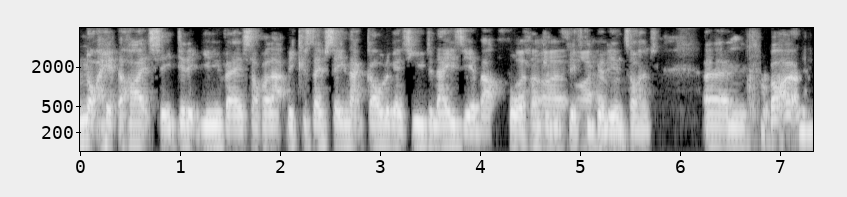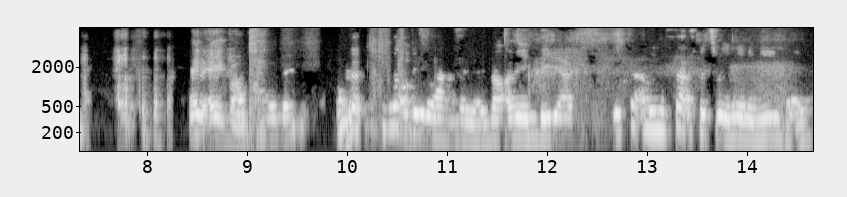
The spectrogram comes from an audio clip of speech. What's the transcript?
not hit the heights he did at Juve and stuff like that because they've seen that goal against Udinese about I- I- I billion times. Um, but I, I, I, well, I mean, a lot of people anyway. But I mean, the, uh, the I mean, the stats between him and Juve.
